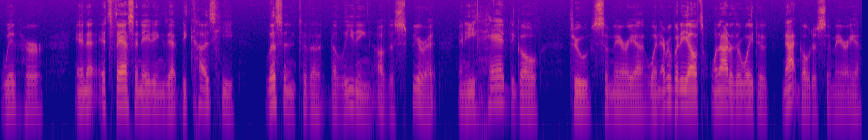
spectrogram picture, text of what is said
with her. And it's fascinating that because he listened to the, the leading of the Spirit, and he had to go through Samaria when everybody else went out of their way to not go to Samaria.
